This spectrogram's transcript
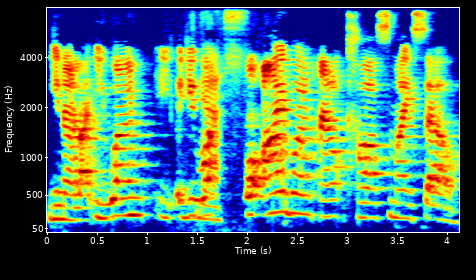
You know, like you won't, you, you yes. won't, or I won't outcast myself.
